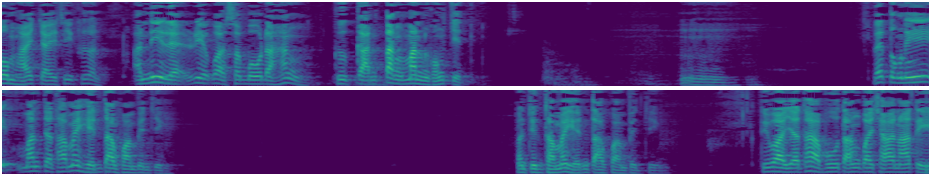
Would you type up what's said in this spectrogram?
ลมหายใจที่เคลื่อน อันนี้แหละเรียกว่าสโบดาหังคือการตั้งมั่นของจิตและตรงนี้มันจะทำให้เห็นตามความเป็นจริง มันจึงทำให้เห็นตามความเป็นจริง ที่ว่ายาท่าภูตังประชานาติ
